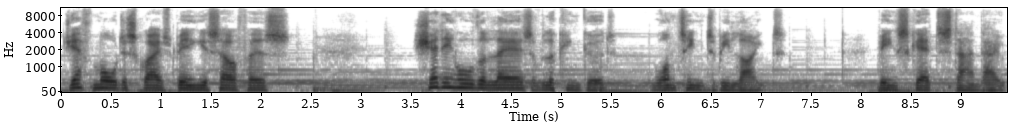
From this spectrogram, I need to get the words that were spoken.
Jeff Moore describes being yourself as shedding all the layers of looking good wanting to be liked, being scared to stand out,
